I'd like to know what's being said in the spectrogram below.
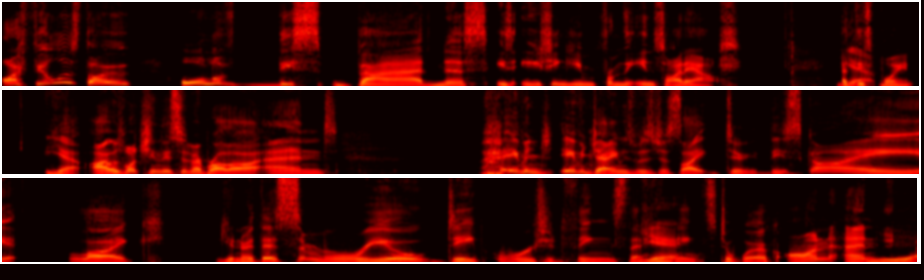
i feel as though all of this badness is eating him from the inside out at yeah. this point Yeah, I was watching this with my brother, and even even James was just like, "Dude, this guy, like, you know, there's some real deep rooted things that Yeah. he needs to work on." And yeah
